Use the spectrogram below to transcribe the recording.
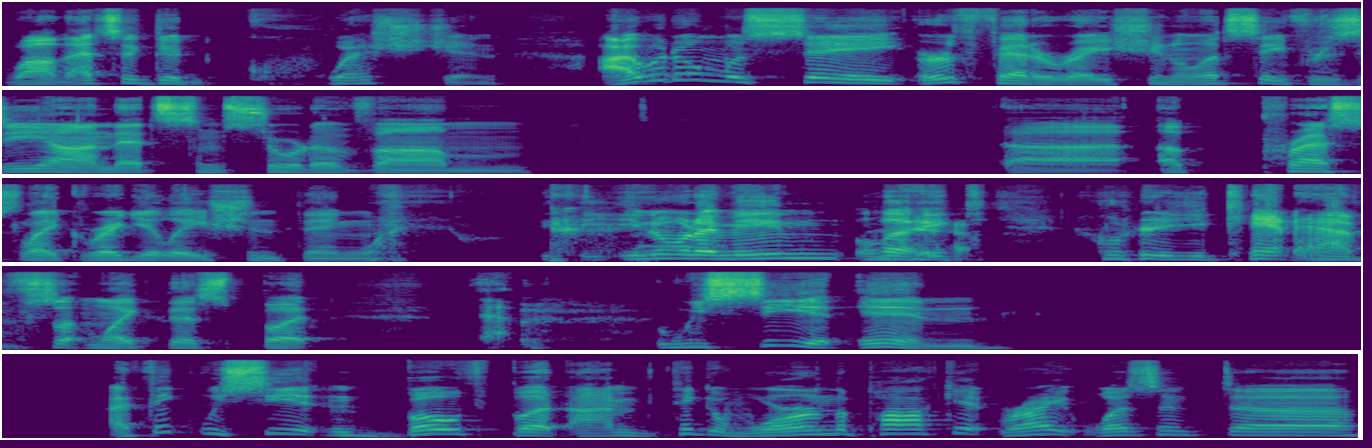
Wow, that's a good question. I would almost say Earth Federation, and let's say for Zeon, that's some sort of um uh oppressed like regulation thing You know what I mean? Like Yeah. where you can't have something like this, but uh, we see it in. I think we see it in both, but I'm thinking War in the Pocket, right? Wasn't uh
